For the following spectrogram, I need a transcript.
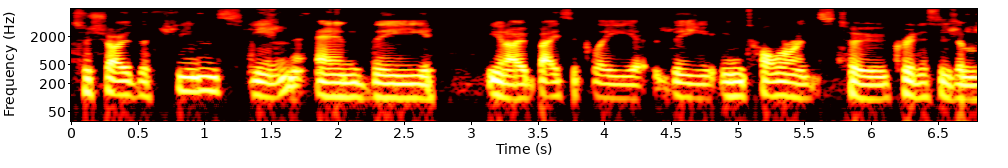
to show the thin skin and the, you know, basically the intolerance to criticism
